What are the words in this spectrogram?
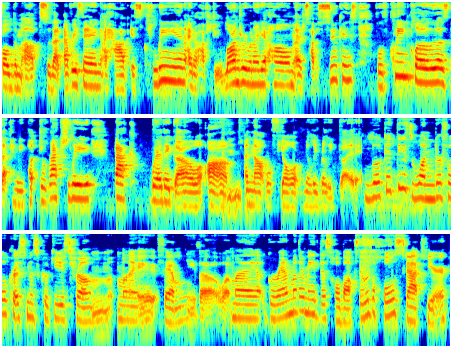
fold them up so that everything I have is clean. I don't have to do laundry when I get home. I just have a suitcase full of clean clothes that can be put directly back where they go um, and that will feel really really good look at these wonderful christmas cookies from my family though my grandmother made this whole box there was a whole stack here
